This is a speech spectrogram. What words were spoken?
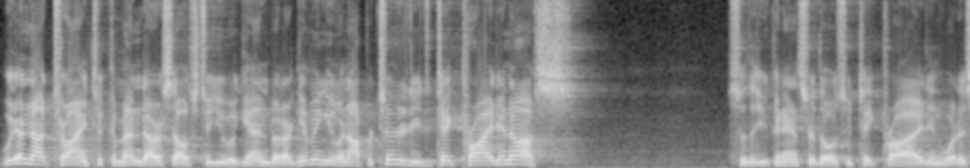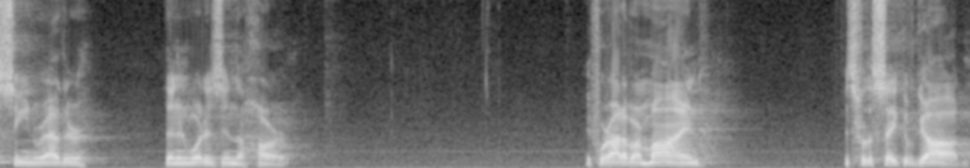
We are not trying to commend ourselves to you again, but are giving you an opportunity to take pride in us so that you can answer those who take pride in what is seen rather than in what is in the heart. If we're out of our mind, it's for the sake of God.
